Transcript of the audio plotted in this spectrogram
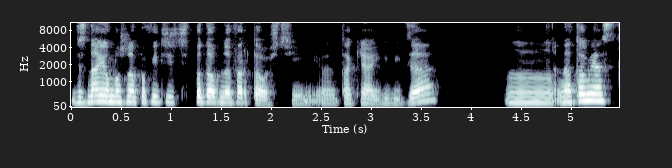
wyznają, można powiedzieć, podobne wartości, tak ja ich widzę. Mm, natomiast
